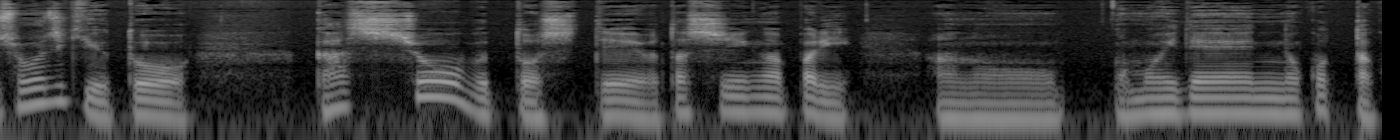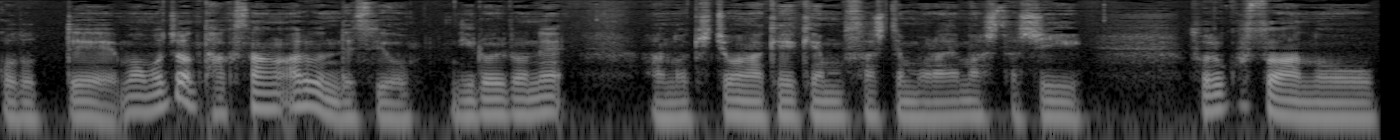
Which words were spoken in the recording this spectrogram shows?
正直言うと合唱部として私がやっぱりあの思い出に残ったことって、まあ、もちろんたくさんあるんですよいろいろねあの貴重な経験もさせてもらいましたしそれこそあの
